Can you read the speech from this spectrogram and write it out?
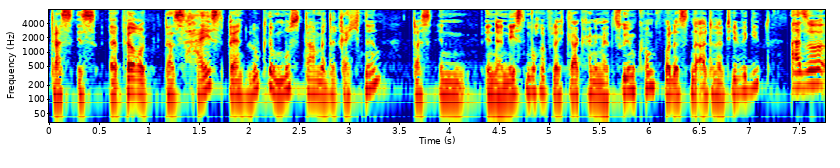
Das ist äh, verrückt. Das heißt, Bernd Lucke muss damit rechnen, dass in, in der nächsten Woche vielleicht gar keine mehr zu ihm kommt, weil es eine Alternative gibt? Also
